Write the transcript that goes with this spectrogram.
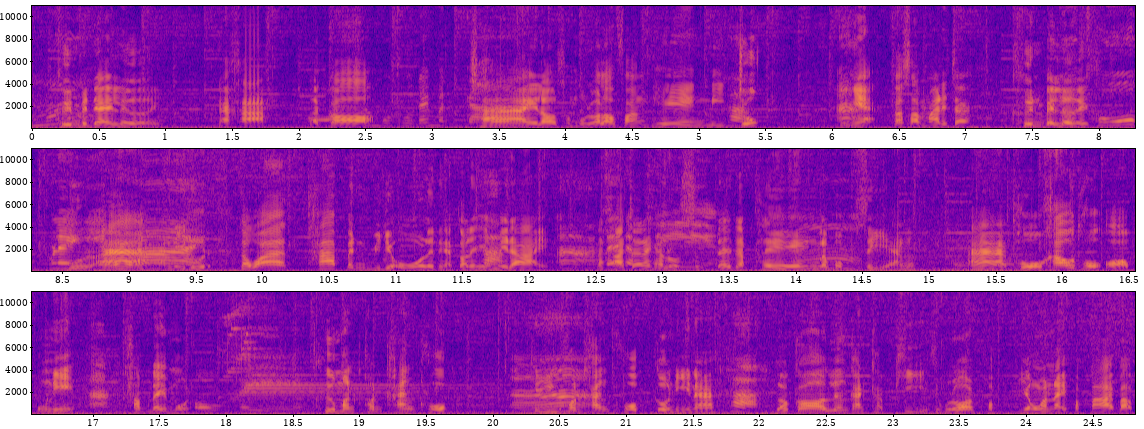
อืมขึ้นไปได้เลย นะคะ แล้วก็อ๋อบลูทูธได้เหมือนกันใช่เราสมมุติว่าเราฟังเพลงมีค่ะ จุ๊กอย่างเงี้ยก็สามารถที่จะขึ้นไปเลยทุบอะไรอย่างดูงี้อ่าได้อันนี้ดูแต่ว่าถ้าเป็นวิดีโอเลยเนี่ยตอนนี้ยังไม่ได้อ่านะคะได้แต่จะได้แค่โหลดเพลงได้แต่เพลงอืมระบบเสียงอ่าโทรเข้าโทรออกพวกนี้อะทำได้หมด โอเคคือมันค่อนข้างครบอ่าจริงๆค่อนข้างครบตัวนี้นะ ค่ะ แล้วก็เรื่องการขับขี่ สมมติว่าอย่างวันไหนป๊าป๊าแบบ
